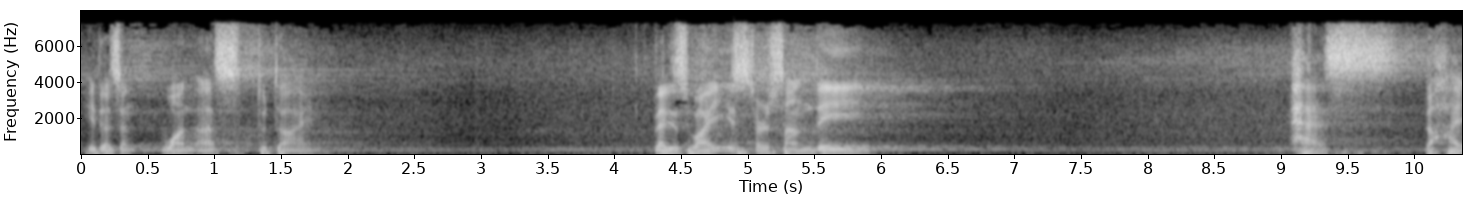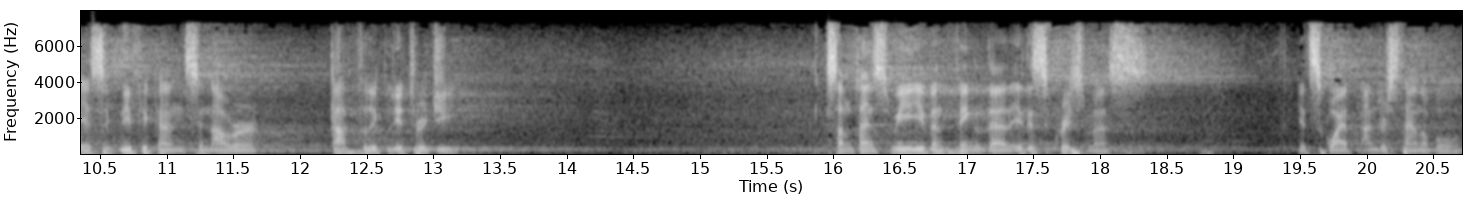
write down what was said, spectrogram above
He doesn't want us to die. That is why Easter Sunday has the highest significance in our Catholic liturgy. Sometimes we even think that it is Christmas. It's quite understandable.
